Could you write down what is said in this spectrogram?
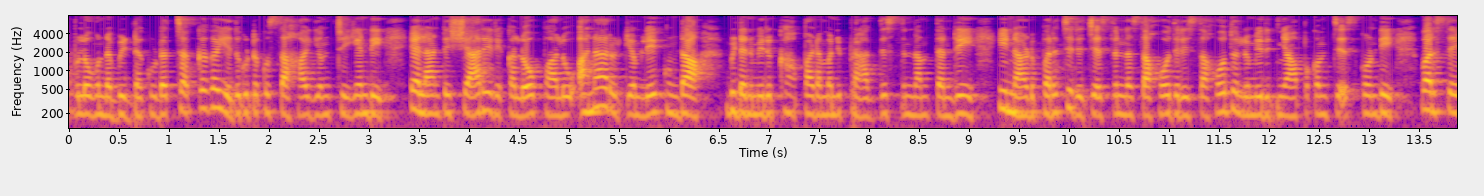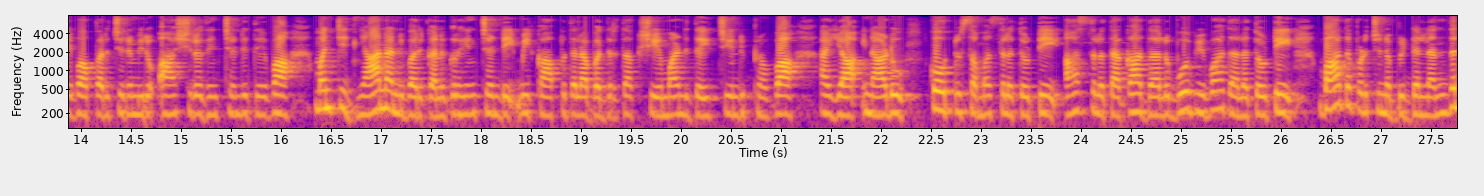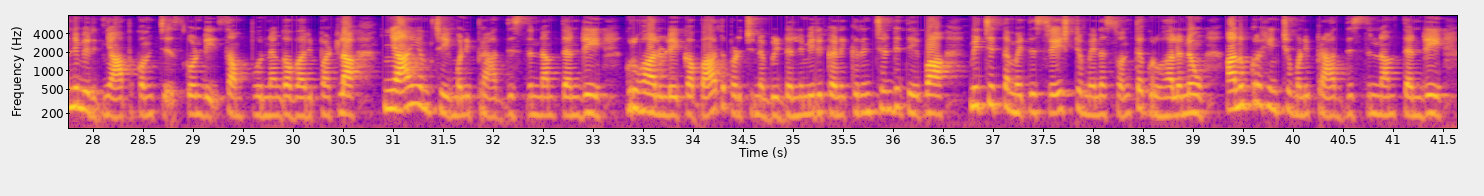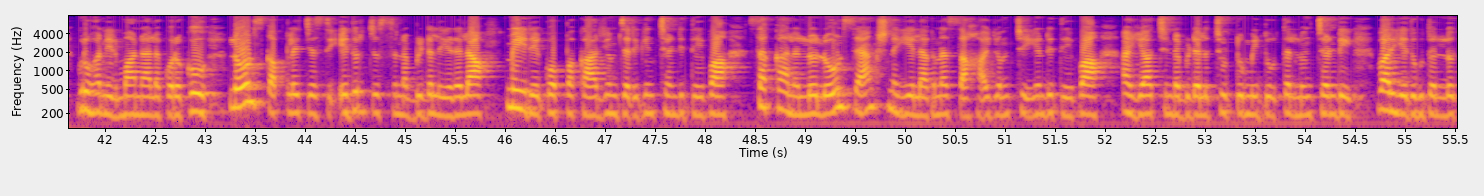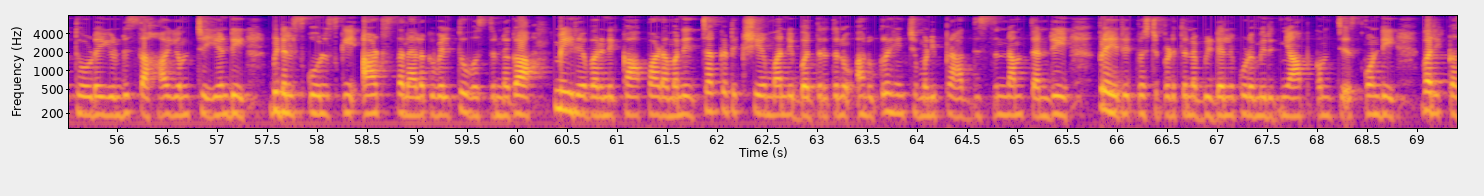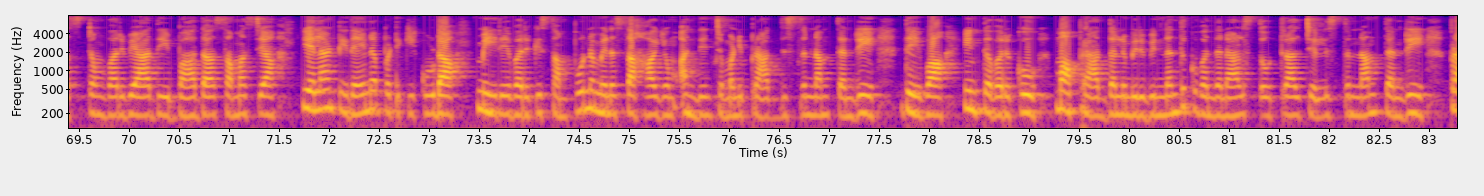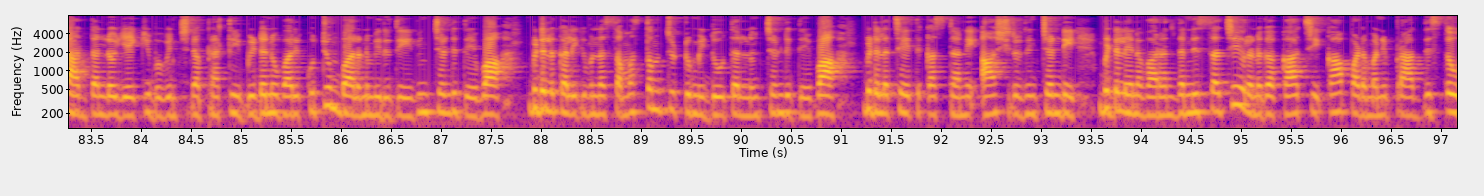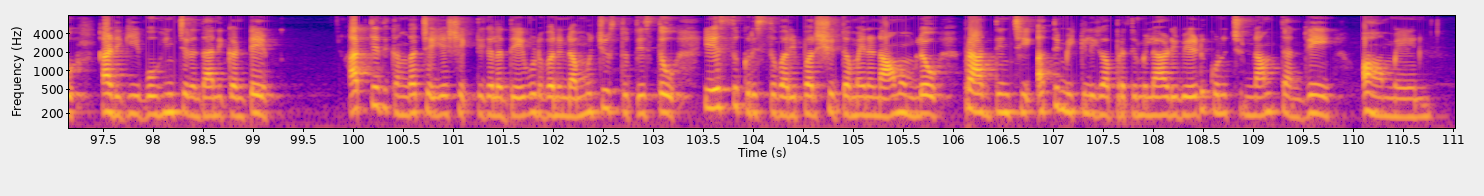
కడుపులో ఉన్న బిడ్డ కూడా చక్కగా ఎదుగుటకు సహాయం చేయండి. ఎలాంటి శారీరక లోపాలు అనారోగ్యం లేకుండా బిడ్డను మీరు కాపాడమని ప్రార్థిస్తున్నాం తండ్రి. ఈనాడు పరిచర్య చేస్తున్న సహోదరి సహోదరులు మీరు జ్ఞాపకం చేసుకోండి. వారి సేవా పరిచయం మీరు ఆశీర్వదించండి దేవా. మంచి జ్ఞానాన్ని వారికి అనుగ్రహించండి. మీ కాపుదల భద్రత క్షేమాన్ని దయచేయండి ప్రవ్వా. అయ్యా ఈనాడు కోర్టు సమస్యలతోటి ఆస్తుల తగాదాలు భూ వివాదాలతోటి బాధపడుచున్న బిడ్డలందరినీ మీరు జ్ఞాపకం చేసుకోండి. సంపూర్ణంగా విధంగా వారి పట్ల న్యాయం చేయమని ప్రార్థిస్తున్నాం తండ్రి. గృహాలు లేక బాధపడుచున్న బిడ్డల్ని మీరు కనికరించండి దేవా. మీ చిత్తమైతే శ్రేష్టమైన సొంత గృహాలను అనుగ్రహించమని ప్రార్థిస్తున్నాం తండ్రి. గృహ నిర్మాణాల కొరకు లోన్స్ అప్లై చేసి ఎదురు చూస్తున్న బిడ్డల ఎడల మీరే గొప్ప కార్యం జరిగించండి దేవా. సకాలంలో లోన్ శాంక్షన్ అయ్యేలాగా సహాయం చేయండి దేవా. అయ్యా చిన్న బిడ్డల చుట్టూ మీ దూతలు నుంచండి వారి ఎదుగుదలలో తోడయ్యుండి సహాయం చేయండి. బిడ్డల స్కూల్స్కి ఆర్ట్ స్థలాలకు వెళ్తూ వస్తున్న చేస్తుండగా మీరెవరిని కాపాడమని చక్కటి క్షేమాన్ని భద్రతను అనుగ్రహించమని ప్రార్థిస్తున్నాం తండ్రి. ప్రేయర్ రిక్వెస్ట్ పెడుతున్న బిడ్డలను కూడా మీరు జ్ఞాపకం చేసుకోండి. వారి కష్టం వారి వ్యాధి బాధ సమస్య ఎలాంటిదైనప్పటికీ కూడా మీరే వారికి సంపూర్ణమైన సహాయం అందించమని ప్రార్థిస్తున్నాం తండ్రి. దేవా ఇంతవరకు మా ప్రార్థనలు మీరు విన్నందుకు వందనాలు స్తోత్రాలు చెల్లిస్తున్నాం తండ్రి. ప్రార్థనలో ఏకీభవించిన ప్రతి బిడ్డను వారి కుటుంబాలను మీరు దీవించండి దేవా. బిడ్డలు కలిగి ఉన్న సమస్తం చుట్టూ మీ దూతలు నుంచండి దేవా బిడ్డల చేతి కష్టాన్ని ఆశీర్వదించండి. బిడ్డలైన వారందరినీ సజీవులనుగా కాచి కాపాడమని ప్రార్థిస్తూ అడిగి ఊహించిన దానికంటే అత్యధికంగా చెయ్య శక్తి గల దేవుడువని నమ్ముచూ స్థుతిస్తూ యేసుక్రీస్తు వారి పరిశుద్ధమైన నామంలో ప్రార్థించి అతి మికిలిగా ప్రతిమిలాడి వేడుకొనుచున్నాం తండ్రి. ఆమెన్.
